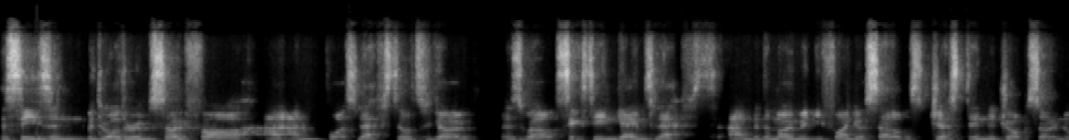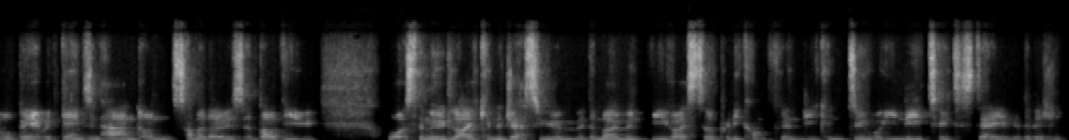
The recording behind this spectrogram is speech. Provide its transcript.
the season with Rotherham so far and, what's left still to go as well. 16 games left, and at the moment you find yourselves just in the drop zone, albeit with games in hand on some of those above you. What's the mood like in the dressing room at the moment? Are you guys still pretty confident you can do what you need to to stay in the division?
